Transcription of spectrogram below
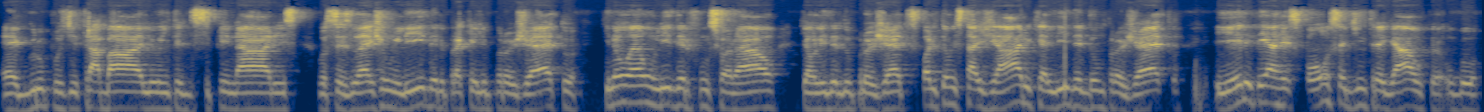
é, grupos de trabalho interdisciplinares, vocês elegem um líder para aquele projeto, que não é um líder funcional, que é um líder do projeto, você pode ter um estagiário que é líder de um projeto, e ele tem a responsa de entregar o, o,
